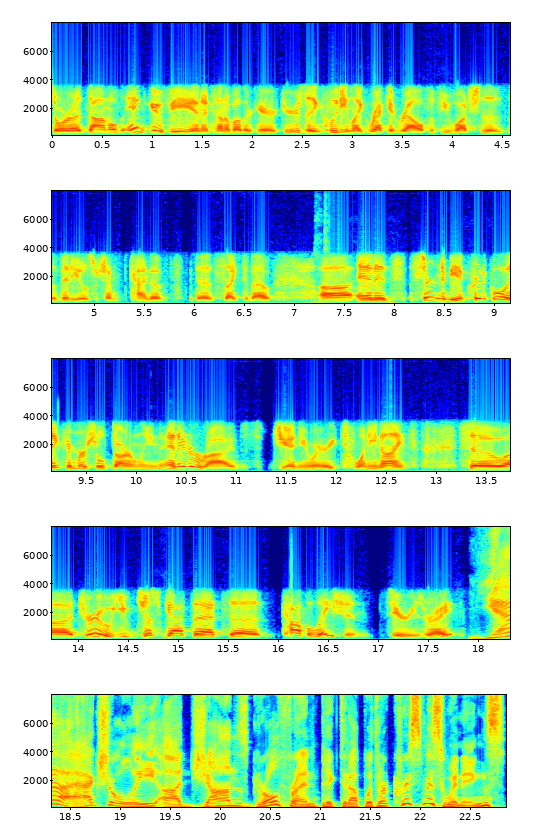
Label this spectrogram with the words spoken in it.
Sora, Donald, and Goofy, and a ton of other characters, including like Wreck It Ralph, if you watch the, the videos, which I'm kind of uh, psyched about. Uh, and it's certain to be a critical and commercial darling, and it arrives January 29th. So, uh, Drew, you just got that uh, compilation series, right? Yeah, actually, uh, Jon's girlfriend picked it up with her Christmas winnings,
